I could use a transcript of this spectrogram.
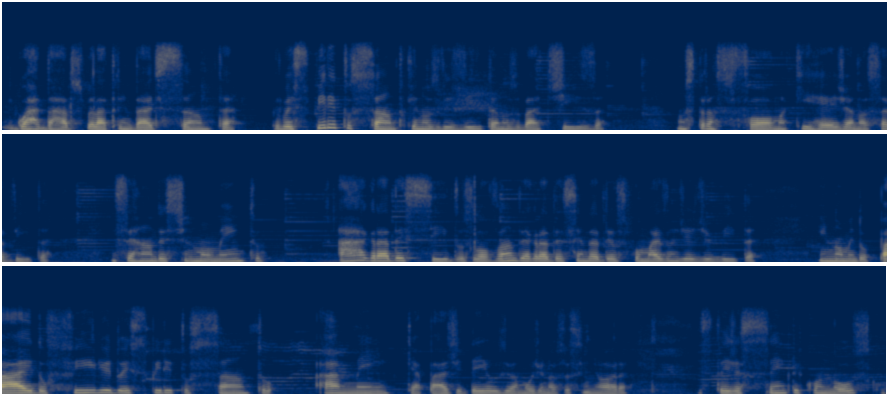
guardados pela Trindade Santa, pelo Espírito Santo que nos visita, nos batiza nos transforma, que rege a nossa vida. Encerrando este momento, agradecidos, louvando e agradecendo a Deus por mais um dia de vida. Em nome do Pai, do Filho e do Espírito Santo. Amém. Que a paz de Deus e o amor de Nossa Senhora esteja sempre conosco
